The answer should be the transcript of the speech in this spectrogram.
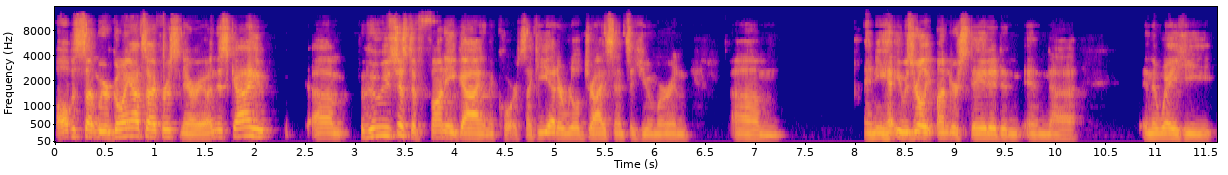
all of a sudden we were going outside for a scenario, and this guy who um, who was just a funny guy in the course, like he had a real dry sense of humor, and um, and he he was really understated in in uh, in the way he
